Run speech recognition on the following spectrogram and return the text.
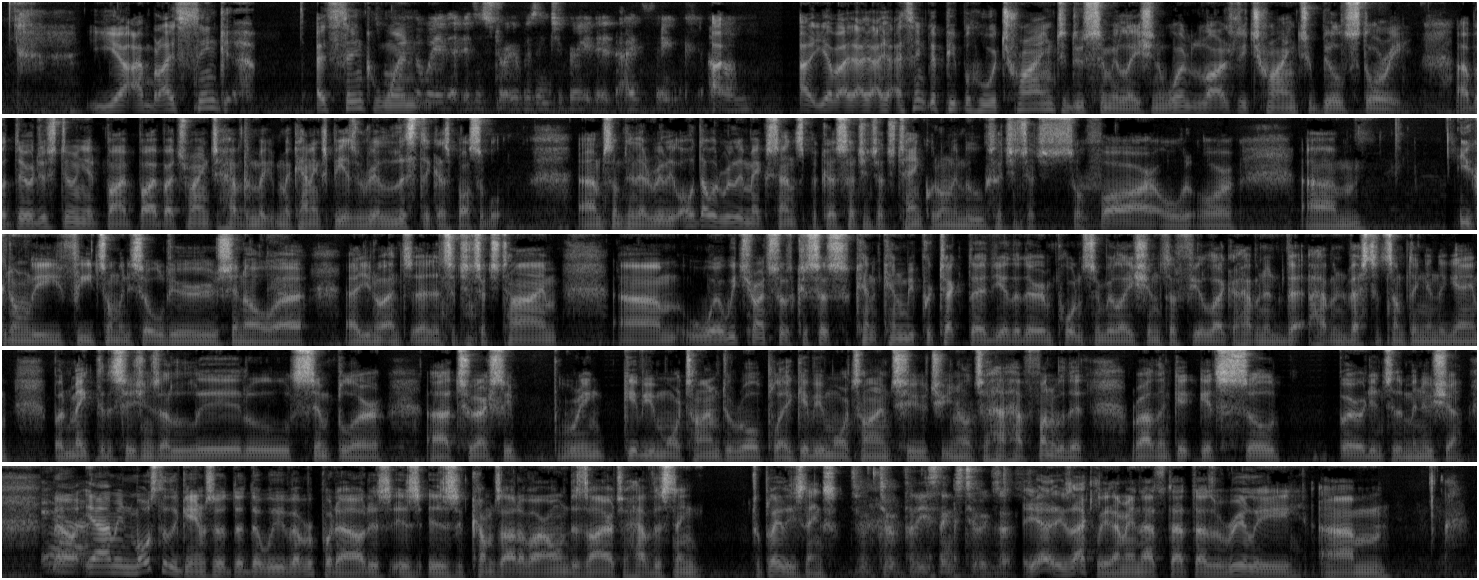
Yeah, I- but I think. I think when The way that the story was integrated, I think. Um, Uh, yeah, but I, I- think that people who were trying to do simulation were largely trying to build story, uh, but they were just doing it by, by, by trying to have the me- mechanics be as realistic as possible. Um, something that really, oh, that would really make sense because such and such tank would only move such and such so far, or, or um, you could only feed so many soldiers, you know, uh, uh, you know, at, at such and such time. Um, where we try to sort of cause can can we protect the idea that there are important simulations that feel like I haven't inve- have invested something in the game, but make the decisions a little simpler uh, to actually bring give you more time to role play, give you more time to, to you know to ha- have fun with it, rather than get get so buried into the minutia. No, yeah, I mean most of the games that, that, that we've ever put out is, is is comes out of our own desire to have this thing to play these things. To, to, for these things to exist. Yeah, exactly. I mean, that's that. does really. Um,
